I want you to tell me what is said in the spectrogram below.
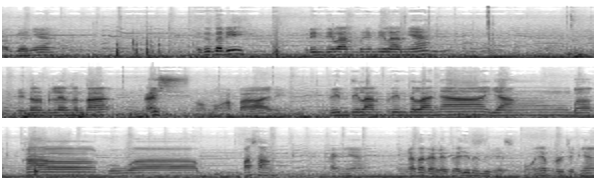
harganya. Itu tadi perintilan-perintilannya. Perintilan-perintilan tentang eh ngomong apa ini? Perintilan-perintilannya yang bakal gua pasang. Kayaknya nggak tahu deh lihat aja nanti guys. Pokoknya projectnya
